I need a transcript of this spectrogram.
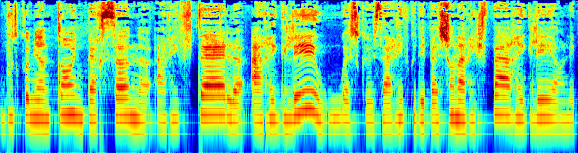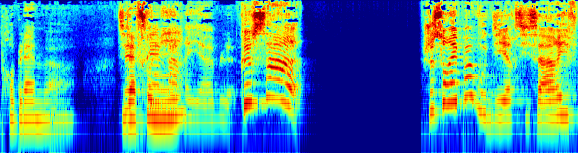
Au bout de combien de temps une personne arrive-t-elle à régler ou est-ce que ça arrive que des patients n'arrivent pas à régler hein, les problèmes euh, C'est très d'aphonie? variable. Que ça, je saurais pas vous dire si ça arrive,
